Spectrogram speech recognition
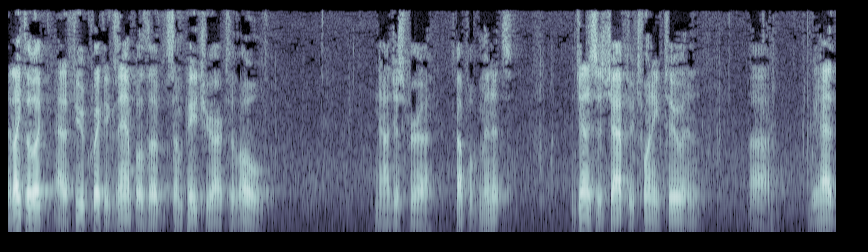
I'd like to look at a few quick examples of some patriarchs of old. Now, just for a couple of minutes. In Genesis chapter 22, and uh, we had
